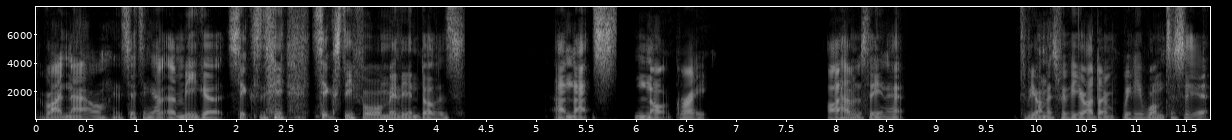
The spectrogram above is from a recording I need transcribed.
right now it's sitting at a meager 60, $64 million. And that's not great. I haven't seen it. To be honest with you, I don't really want to see it.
